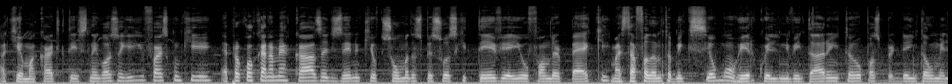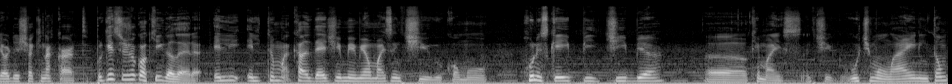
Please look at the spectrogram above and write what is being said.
Aqui é uma carta que tem esse negócio aqui que faz com que... É pra colocar na minha casa, dizendo que eu sou uma das pessoas que teve aí o Founder Pack. Mas tá falando também que se eu morrer com ele no inventário, então eu posso perder. Então melhor deixar aqui na carta. Porque esse jogo aqui, galera, ele, ele tem uma aquela ideia de MMO mais antigo. Como RuneScape, Tibia... O uh, que mais? Antigo. Último online. Então,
